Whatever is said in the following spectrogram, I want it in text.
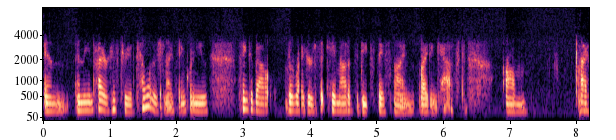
in in the entire history of television. I think when you think about the writers that came out of the Deep Space Nine writing cast. Um, I,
